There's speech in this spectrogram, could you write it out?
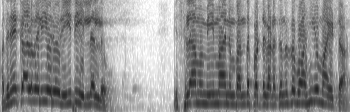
അതിനേക്കാൾ വലിയൊരു രീതി ഇല്ലല്ലോ. ഇസ്ലാമും ഈമാനും ബന്ധപ്പെട്ട് കിടക്കുന്നത് വഹിയുമായിട്ടാണ്.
